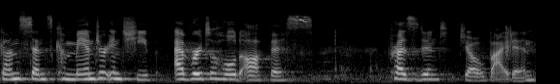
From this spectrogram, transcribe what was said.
gun sense commander in chief ever to hold office, President Joe Biden.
